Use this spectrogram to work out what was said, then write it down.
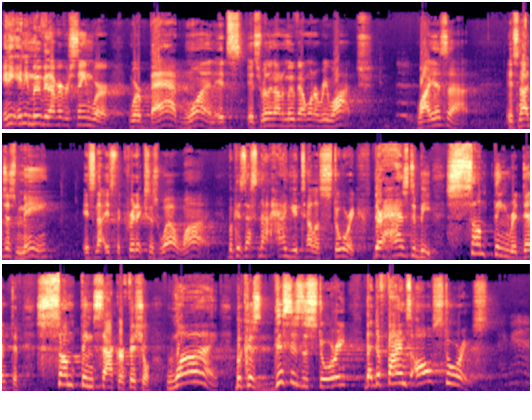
Any, any movie that I've ever seen where, where bad won, it's, it's really not a movie I want to rewatch. Why is that? It's not just me, it's, not, it's the critics as well. Why? Because that's not how you tell a story. There has to be something redemptive, something sacrificial. Why? Because this is the story that defines all stories. Amen.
